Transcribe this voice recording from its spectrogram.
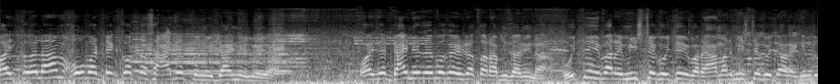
ওই কইলাম ওভারটেক করতেছে আগে তুমি ডাইনে লইয়া। ওই যে ডাইনে যাব কে এটা তো আমি জানি না। হইতেই পারে মিস্টেক হইতেই পারে। আমার মিস্টেক হইতে পারে কিন্তু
